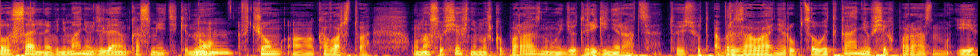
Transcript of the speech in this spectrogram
колоссальное внимание уделяем косметике. Но Мгм. в чем коварство? У нас у всех немножко по-разному идет регенерация. То есть вот образование рубцовой ткани у всех по-разному. И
